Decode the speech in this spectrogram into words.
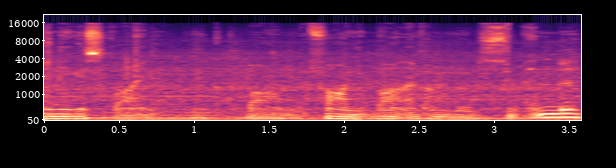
einiges rein. Wir fahren die Bahn einfach mal bis zum Ende.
